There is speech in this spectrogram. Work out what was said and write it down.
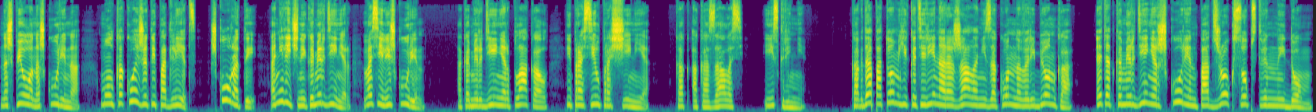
на шпиона Шкурина. Мол, какой же ты подлец! Шкура ты, а не личный камердинер Василий Шкурин. А камердинер плакал и просил прощения. Как оказалось, искренне. Когда потом Екатерина рожала незаконного ребенка, этот камердинер Шкурин поджег собственный дом.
